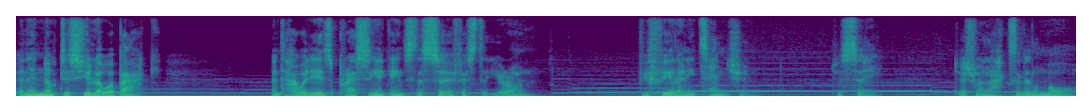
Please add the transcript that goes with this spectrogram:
And then notice your lower back and how it is pressing against the surface that you're on. If you feel any tension, just say, just relax a little more.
